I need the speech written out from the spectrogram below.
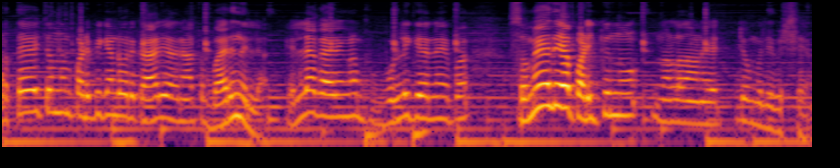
പ്രത്യേകിച്ചൊന്നും പഠിപ്പിക്കേണ്ട ഒരു കാര്യം അതിനകത്ത് വരുന്നില്ല. എല്ലാ കാര്യങ്ങളും പുള്ളിക്ക് തന്നെ ഇപ്പോൾ സ്വമേധയാ പഠിക്കുന്നു എന്നുള്ളതാണ് ഏറ്റവും വലിയ വിഷയം.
